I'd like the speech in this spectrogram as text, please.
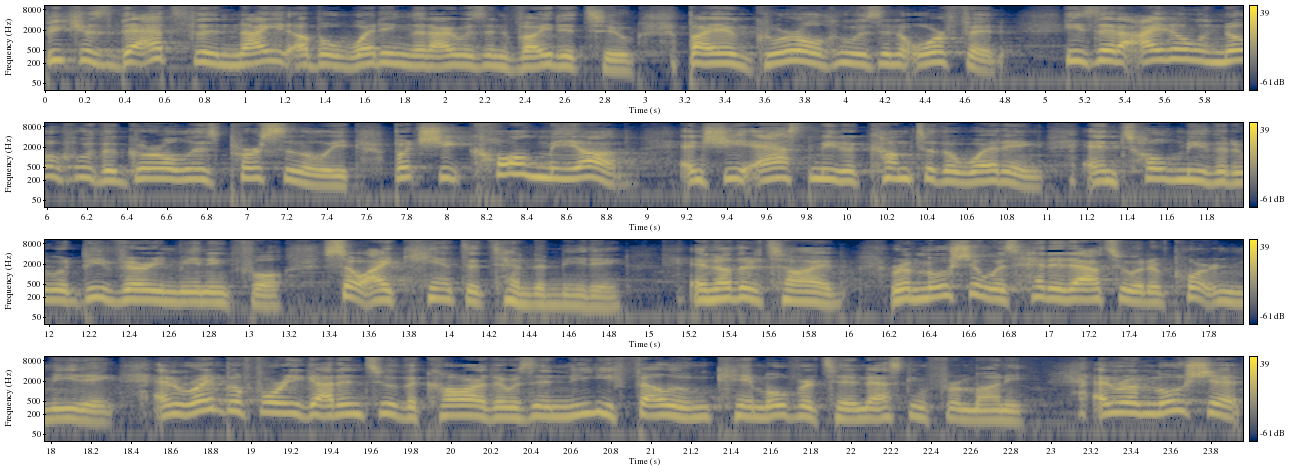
because that's the night of a wedding that I was invited to by a girl who is an orphan. He said, I don't know who the girl is personally, but she called me up and she asked me to come to the wedding and told me that it would be very meaningful, so I can't attend the meeting. Another time, Rav Moshe was headed out to an important meeting, and right before he got into the car, there was a needy fellow who came over to him asking for money. And Rav Moshe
